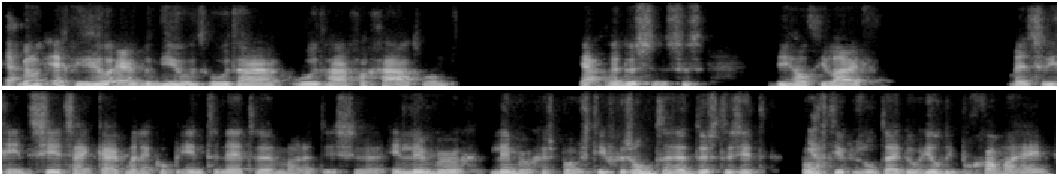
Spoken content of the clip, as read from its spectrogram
ik, ben ook, echt heel erg benieuwd hoe het haar, hoe het haar vergaat. Want ja, dus, dus die Healthy Life mensen die geïnteresseerd zijn, kijk maar lekker op internet. Hè, maar het is uh, in Limburg. Limburg is positief gezond. Hè, dus er zit positieve gezondheid door heel die programma heen.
